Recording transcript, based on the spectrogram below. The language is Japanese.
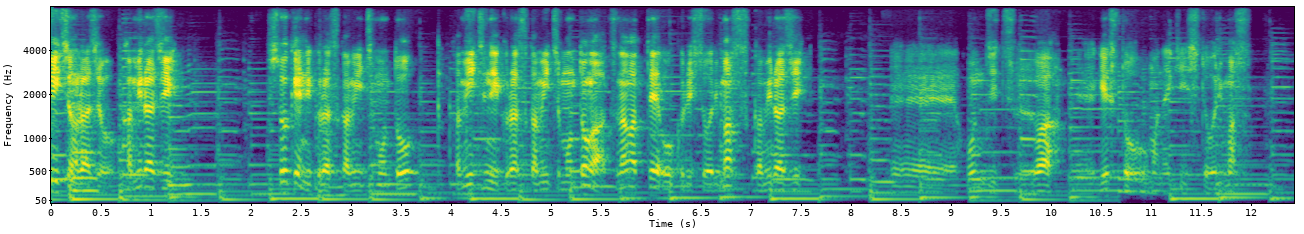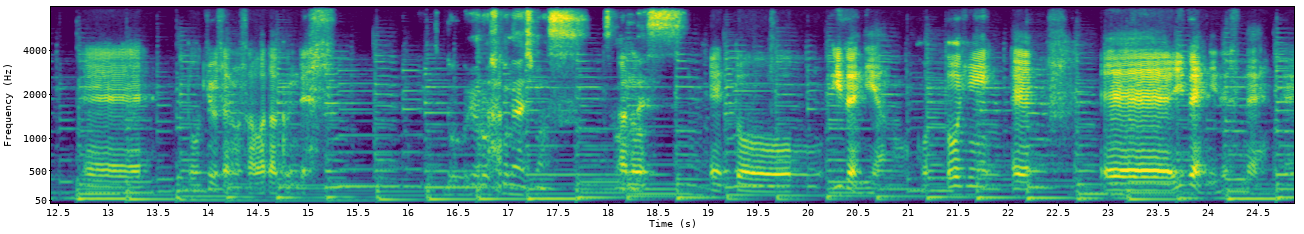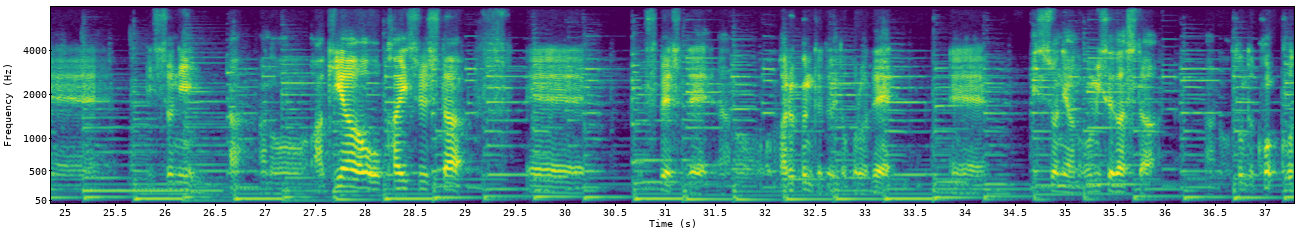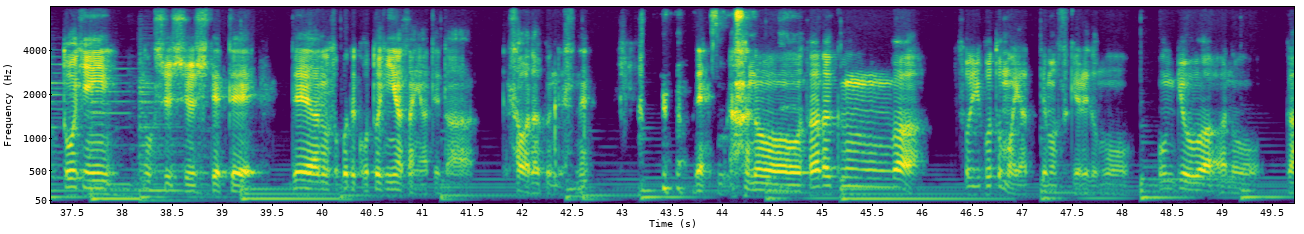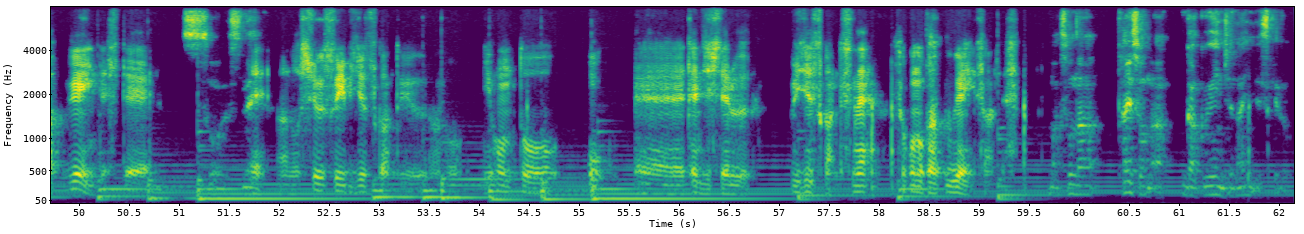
上市のラジオ、上ラジ。首都圏に暮らす上市門と、上市に暮らす上市門とがつながってお送りしております、上ラジ。えー本日は、えーゲストをお招きしております。えー同級生の澤田くんです。どうもよろしくお願いします。澤田です。えっ、と、以前にあの骨董品、えーえー以前にですね、えー一緒にああの空き家を改修した、えースペースであのパルプンテというところで、えー一緒にあのお店出したあのそのこ骨董品の収集しててであのそこで骨董品屋さんやってた澤田くんですね。でそうですあの澤田くんはそういうこともやってますけれども本業はあの学芸員でして、そうですね。ね、あの秋水美術館というあの日本刀を、えー展示している美術館ですね。そこの学芸員さんです。まあそんな大層な学芸員じゃないんですけど。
